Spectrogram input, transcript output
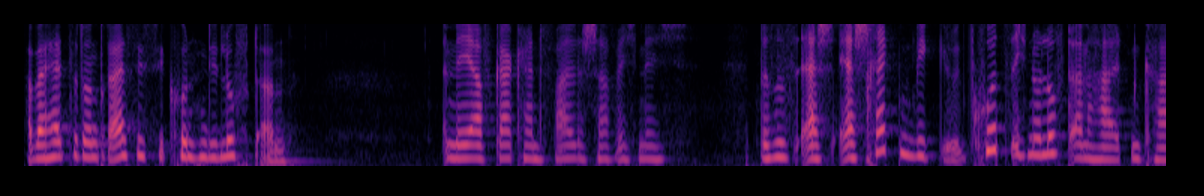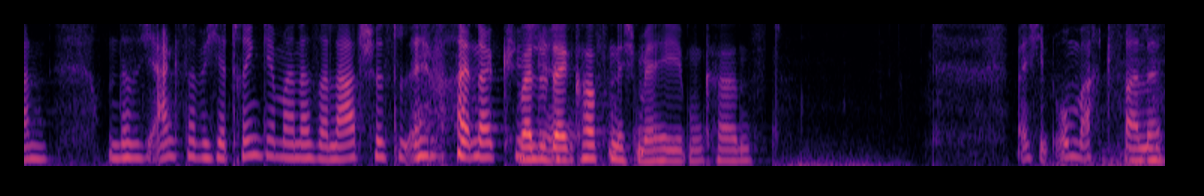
Aber hältst du dann 30 Sekunden die Luft an? Nee, auf gar keinen Fall. Das schaffe ich nicht. Das ist ersch erschreckend, wie kurz ich nur Luft anhalten kann. Und dass ich Angst habe, ich ertrinke in meiner Salatschüssel in meiner Küche. Weil du deinen Kopf nicht mehr heben kannst. Weil ich in Ohnmacht falle.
